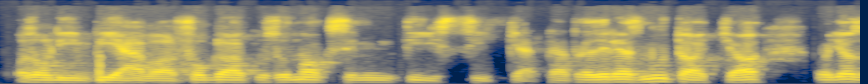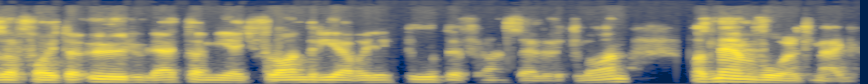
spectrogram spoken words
az olimpiával foglalkozó maximum 10 cikket. Tehát azért ez mutatja, hogy az a fajta őrület, ami egy Flandria vagy egy Tour de France előtt van, az nem volt meg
